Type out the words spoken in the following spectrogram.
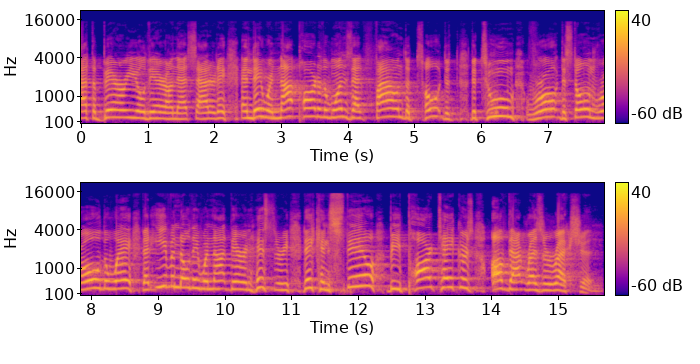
at the burial there on that Saturday, and they were not part of the ones that found the, to- the, the tomb, ro- the stone rolled away, that even though they were not there in history, they can still be partakers of that resurrection.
